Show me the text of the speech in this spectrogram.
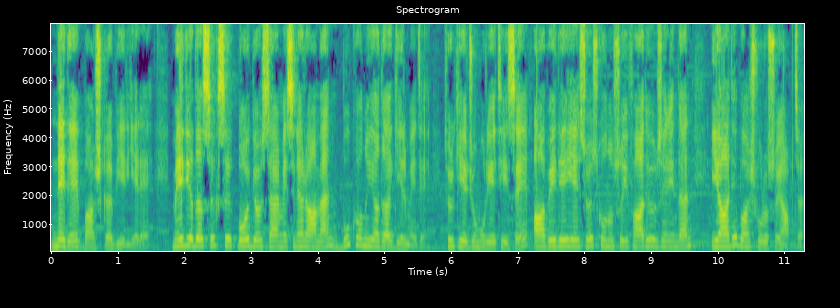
ne de başka bir yere. Medyada sık sık boy göstermesine rağmen bu konuya da girmedi. Türkiye Cumhuriyeti ise ABD'ye söz konusu ifade üzerinden iade başvurusu yaptı.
